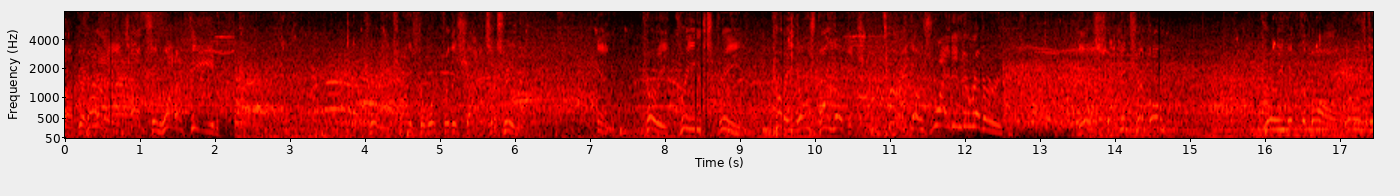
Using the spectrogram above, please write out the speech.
Oh, good Curry, pass. Thompson, what a feed. Curry tries to work for the shot. It's a two. In. Curry, green screen. Curry goes by Jokic. Curry goes right into Rivers. His second triple. Curry with the ball. Goes to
